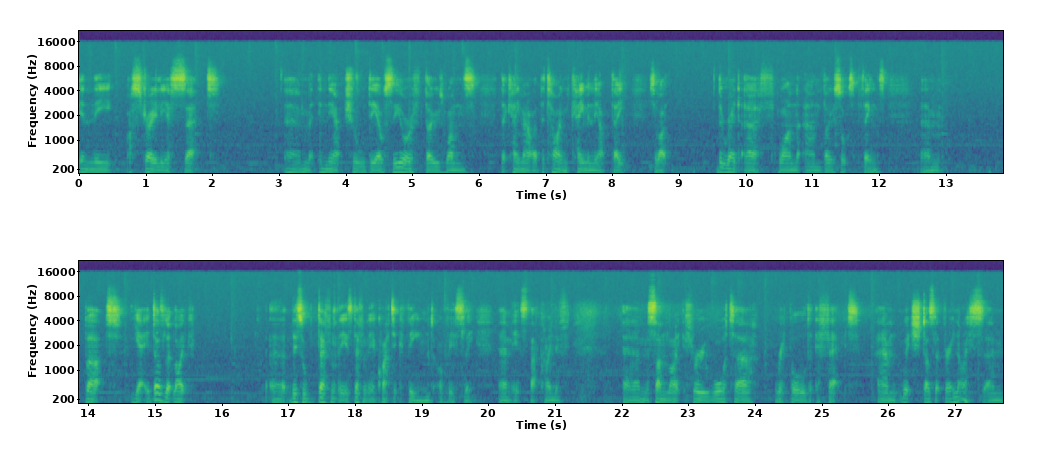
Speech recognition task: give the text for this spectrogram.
in the Australia set um, in the actual DLC or if those ones that came out at the time came in the update. So like the Red Earth one and those sorts of things. Um, but yeah, it does look like uh, this will definitely it's definitely aquatic themed. Obviously, um, it's that kind of um, sunlight through water rippled effect, um, which does look very nice. Um,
